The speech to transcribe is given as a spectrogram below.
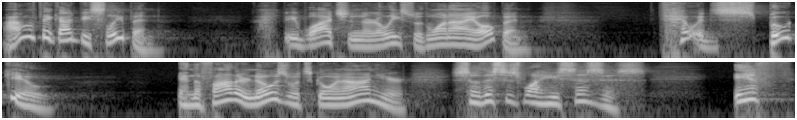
I don't think I'd be sleeping. I'd be watching, or at least with one eye open. That would spook you. And the father knows what's going on here. So, this is why he says this. If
